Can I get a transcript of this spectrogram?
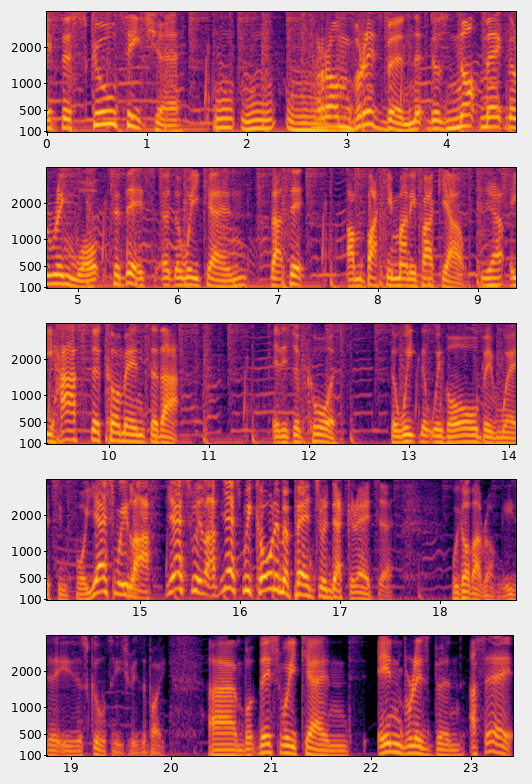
If the school teacher from Brisbane does not make the ring walk to this at the weekend, that's it. I'm backing Manny Pacquiao. Yeah. He has to come into that. It is, of course, the week that we've all been waiting for. Yes, we laugh. Yes, we laugh. Yes, we called him a painter and decorator. We got that wrong. He's a, he's a school teacher, he's the boy. Um, but this weekend in Brisbane, I say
